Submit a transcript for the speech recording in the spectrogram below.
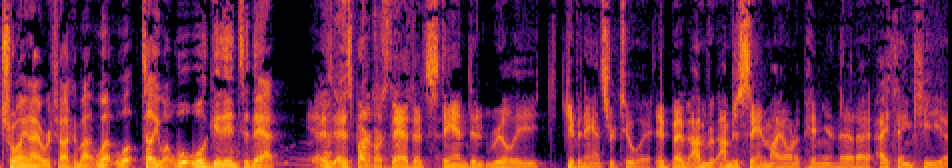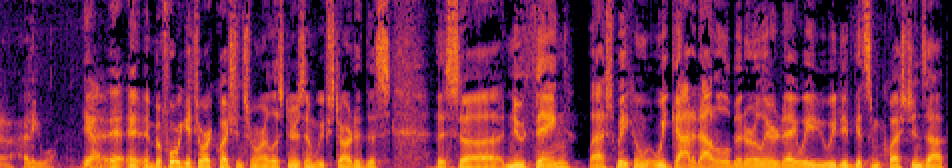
Troy and I were talking about. Well, well tell you what, we'll, we'll get into that as, as part I'll of just add that Stan didn't really give an answer to it. it but I'm, I'm just saying my own opinion that I, I think he uh, I think he will. Yeah, and, before we get to our questions from our listeners, and we've started this this uh, new thing last week, and we got it out a little bit earlier today. We we did get some questions out.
